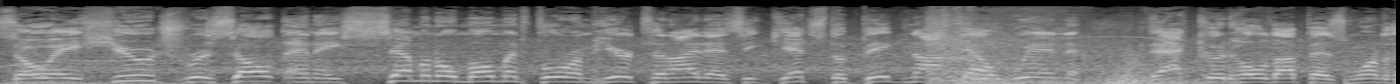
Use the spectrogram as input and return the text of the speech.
So a huge result and a seminal moment for him here tonight as he gets the big knockout win. That could hold up as one of the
